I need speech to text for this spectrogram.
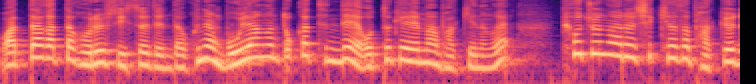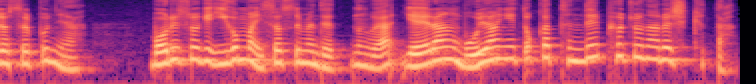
왔다 갔다 거릴 수 있어야 된다고. 그냥 모양은 똑같은데 어떻게만 바뀌는 거야? 표준화를 시켜서 바뀌어졌을 뿐이야. 머릿속에 이것만 있었으면 되는 거야. 얘랑 모양이 똑같은데 표준화를 시켰다.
